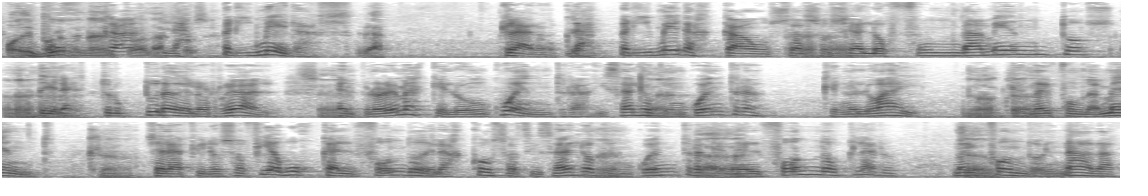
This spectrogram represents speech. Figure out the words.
O de por lo menos de todas las las cosas. primeras. Las- Claro, las primeras causas, o sea, los fundamentos de la estructura de lo real. Sí. El problema es que lo encuentra. ¿Y sabes lo que encuentra? Que no lo hay. No, que no hay fundamento. Claro. O sea, la filosofía busca el fondo de las cosas. ¿Y sabes lo que encuentra? Que en el fondo, claro, no hay fondo, nada.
